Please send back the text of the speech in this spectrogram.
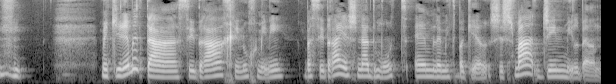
מכירים את הסדרה חינוך מיני? בסדרה ישנה דמות, אם למתבגר, ששמה ג'ין מילברן.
